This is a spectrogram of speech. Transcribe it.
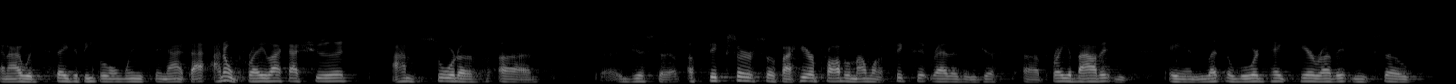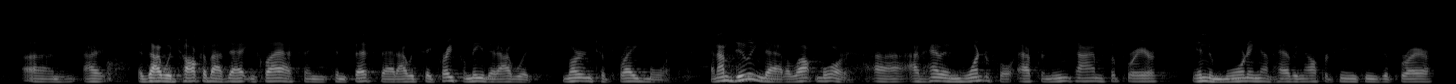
and I would say to people on Wednesday nights, I, I don't pray like I should. I'm sort of uh, just a, a, fixer. So if I hear a problem, I want to fix it rather than just uh, pray about it and, and let the Lord take care of it. And so, um, I, as I would talk about that in class and confess that, I would say, pray for me that I would learn to pray more. And I'm doing that a lot more. Uh, I'm having wonderful afternoon times of prayer. In the morning, I'm having opportunities of prayer.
